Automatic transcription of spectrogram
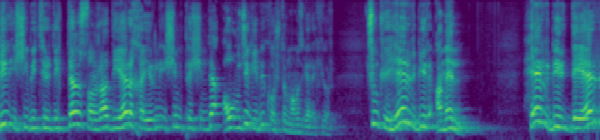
bir işi bitirdikten sonra diğer hayırlı işin peşinde avucu gibi koşturmamız gerekiyor. Çünkü her bir amel, her bir değer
